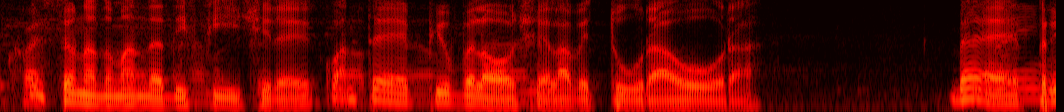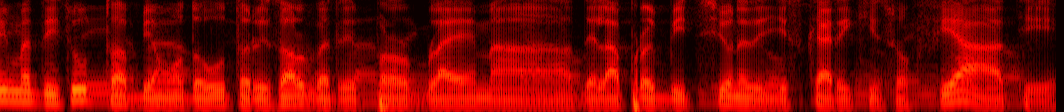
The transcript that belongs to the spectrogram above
Questa è una domanda difficile. Quanto è più veloce la vettura ora? Beh, prima di tutto abbiamo dovuto risolvere il problema della proibizione degli scarichi soffiati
